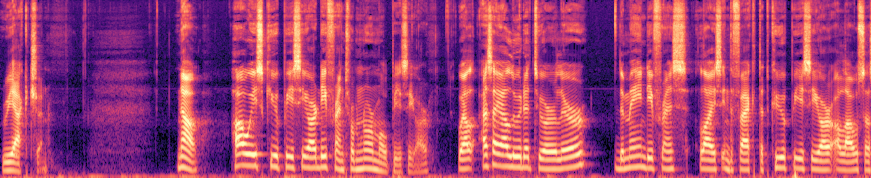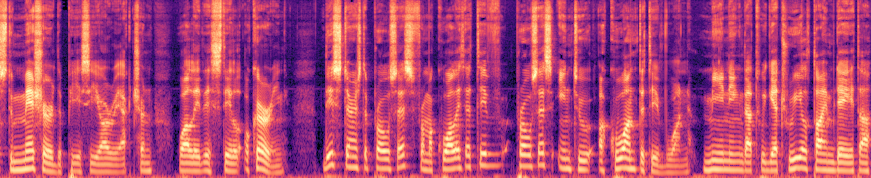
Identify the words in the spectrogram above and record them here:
reaction. Now, how is qPCR different from normal PCR? Well, as I alluded to earlier, the main difference lies in the fact that qPCR allows us to measure the PCR reaction while it is still occurring. This turns the process from a qualitative process into a quantitative one, meaning that we get real time data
